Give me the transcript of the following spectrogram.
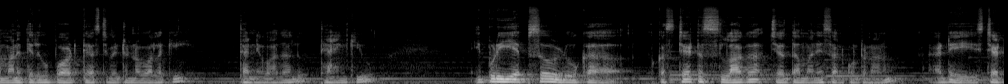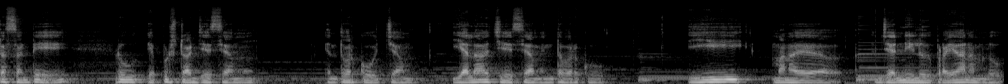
మన తెలుగు పాడ్కాస్ట్ వింటున్న వాళ్ళకి ధన్యవాదాలు. థ్యాంక్ యూ ఇప్పుడు ఈ ఎపిసోడ్ ఒక ఒక స్టేటస్ లాగా చేద్దామనేసి అనుకుంటున్నాను. అంటే ఈ స్టేటస్ అంటే ఇప్పుడు ఎప్పుడు స్టార్ట్ చేసాము ఎంతవరకు వచ్చాం ఎలా చేసాం ఇంతవరకు ఈ మన జర్నీలో ప్రయాణంలో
